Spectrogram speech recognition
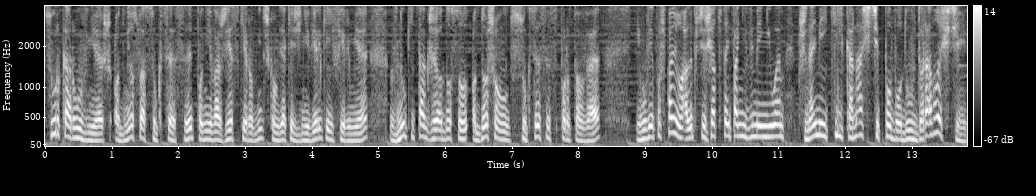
córka również odniosła sukcesy, ponieważ jest kierowniczką w jakiejś niewielkiej firmie, wnuki także odnoszą, odnoszą sukcesy sportowe. I mówię, proszę panią, ale przecież ja tutaj pani wymieniłem przynajmniej kilkanaście powodów do radości.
